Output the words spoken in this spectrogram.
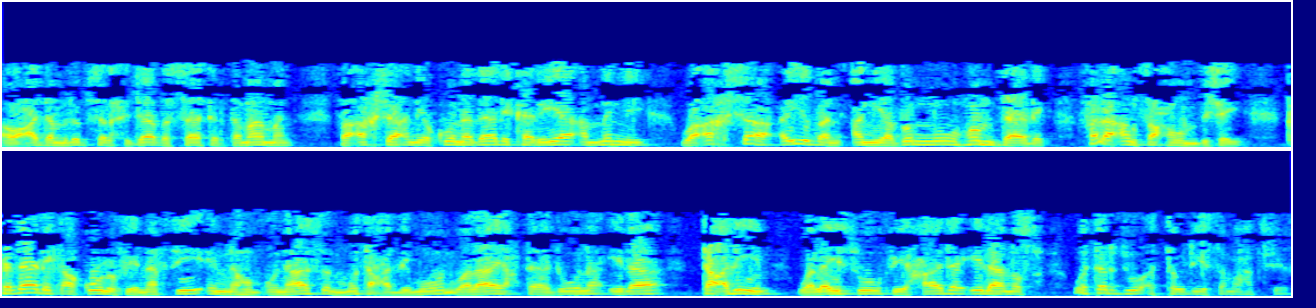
أو عدم لبس الحجاب الساتر تماما فأخشى أن يكون ذلك رياء مني وأخشى أيضا أن يظنوا هم ذلك فلا أنصحهم بشيء. كذلك أقول في نفسي إنهم أناس متعلمون ولا يحتاجون إلى تعليم وليسوا في حاجة إلى نصح. وترجو التوجيه سماحة الشيخ.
